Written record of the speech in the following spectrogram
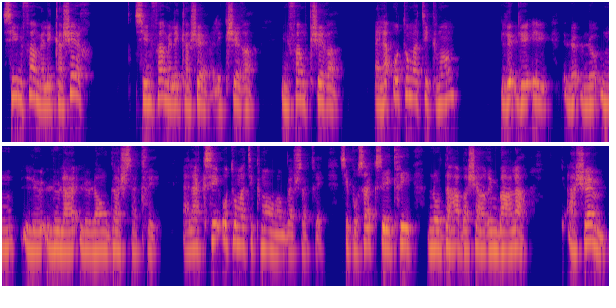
Si une femme, elle est cachère, si une femme, elle est cachère, elle est kshera, une femme kshera, elle a automatiquement le langage sacré. Elle a accès automatiquement au langage sacré. C'est pour ça que c'est écrit Noda Basharim Ba'ala. Hachem,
